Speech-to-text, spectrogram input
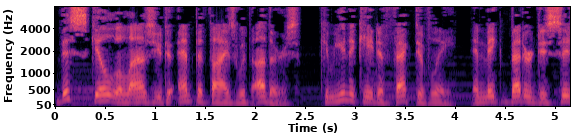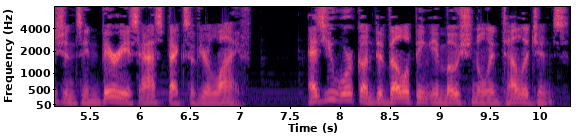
This skill allows you to empathize with others, communicate effectively, and make better decisions in various aspects of your life. As you work on developing emotional intelligence,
